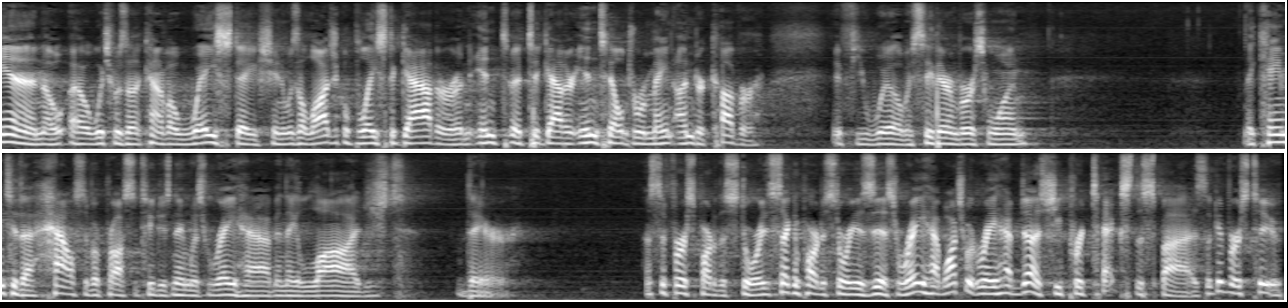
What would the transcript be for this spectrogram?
inn, uh, uh, which was a kind of a way station. It was a logical place to gather and in, to gather intel to remain undercover if you will. We see there in verse 1. They came to the house of a prostitute whose name was Rahab, and they lodged there. That's the first part of the story. The second part of the story is this Rahab, watch what Rahab does. She protects the spies. Look at verse 2.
